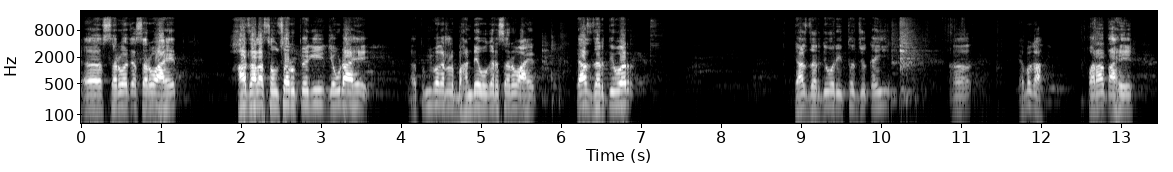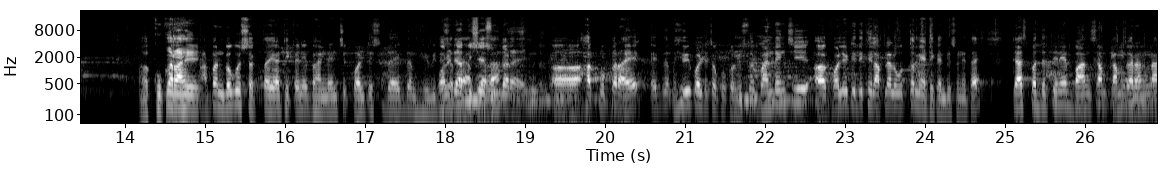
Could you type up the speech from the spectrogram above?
अ, सर्वच्या सर्व आहेत हा झाला संसार उपयोगी जेवढा आहे तुम्ही बघा भांडे वगैरे सर्व आहेत. त्याच धर्तीवर त्याच धर्तीवर इथं जो काही हे बघा परात आहे. कुकर आहे. आपण बघू शकता या ठिकाणी भांड्यांची क्वालिटी सुद्धा एकदम हेवी क्वालिटी दिसत अतिशय. सुंदर आहे. अ, हा कुकर आहे एकदम हेवी क्वालिटीचा कुकर दिसतोय. भांड्यांची क्वालिटी देखील आपल्याला उत्तम या ठिकाणी दिसून येत आहे. त्याच पद्धतीने बांधकाम कामगारांना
